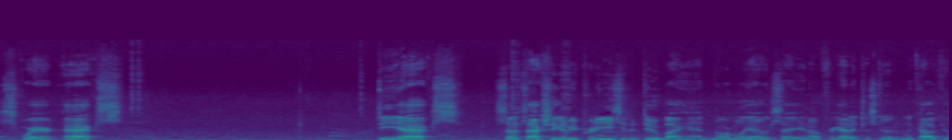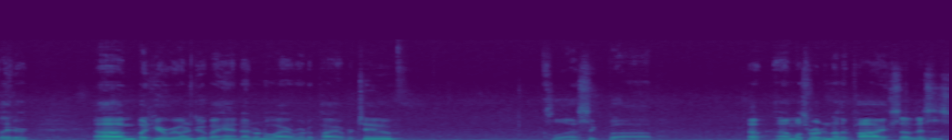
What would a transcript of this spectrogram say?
squared x dx. So it's actually going to be pretty easy to do by hand. Normally I would say, you know, forget it, just do it in the calculator. Um, but here we want to do it by hand. I don't know why I wrote a pi over 2. Classic Bob. Oh, I almost wrote another pi, so this is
